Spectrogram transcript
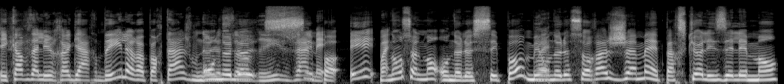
Et quand vous allez regarder le reportage, vous ne on le ne saurez le sait jamais. pas. Et Ouais. non seulement on ne le sait pas, mais Ouais. on ne le saura jamais parce que les éléments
